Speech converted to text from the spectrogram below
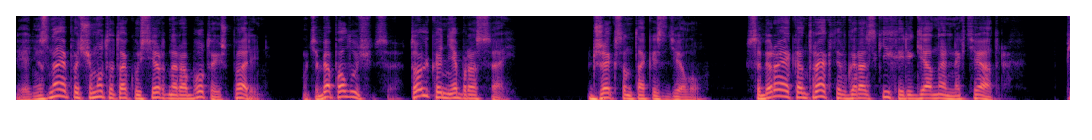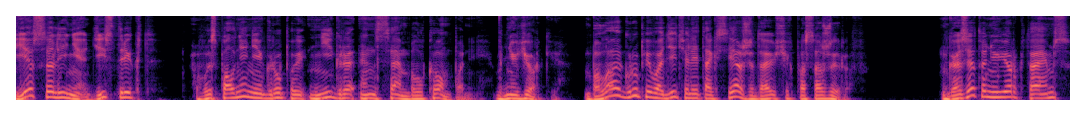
«Я не знаю, почему ты так усердно работаешь, парень. У тебя получится, только не бросай». Джексон так и сделал, собирая контракты в городских и региональных театрах. Пьеса «Линия Дистрикт» в исполнении группы Negro Ensemble Company в Нью-Йорке была группе водителей такси, ожидающих пассажиров. Газета «Нью-Йорк Таймс»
